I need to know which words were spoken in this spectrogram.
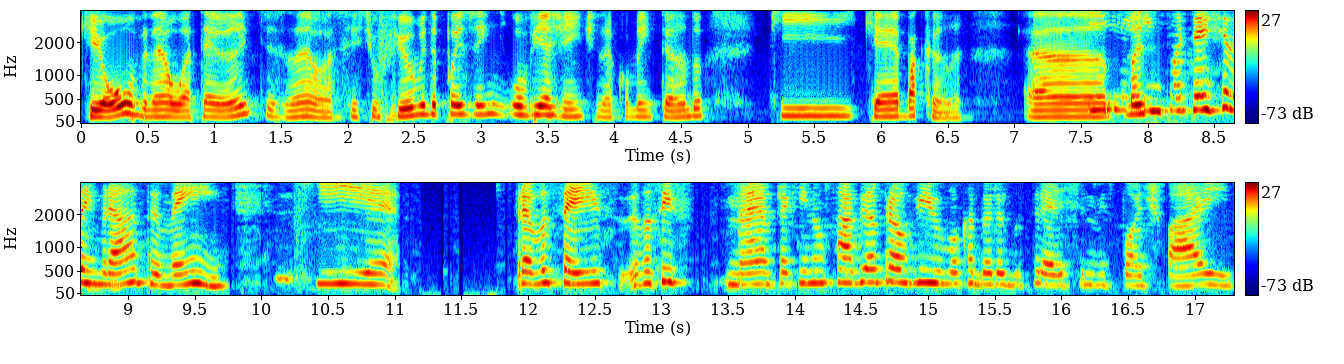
que ouve, né, ou até antes, né, assiste o filme e depois vem ouvir a gente, né, comentando que, que é bacana. Uh, e mas... é importante lembrar também que para vocês, vocês, né, para quem não sabe, dá para ouvir o Locadora do Trash no Spotify,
